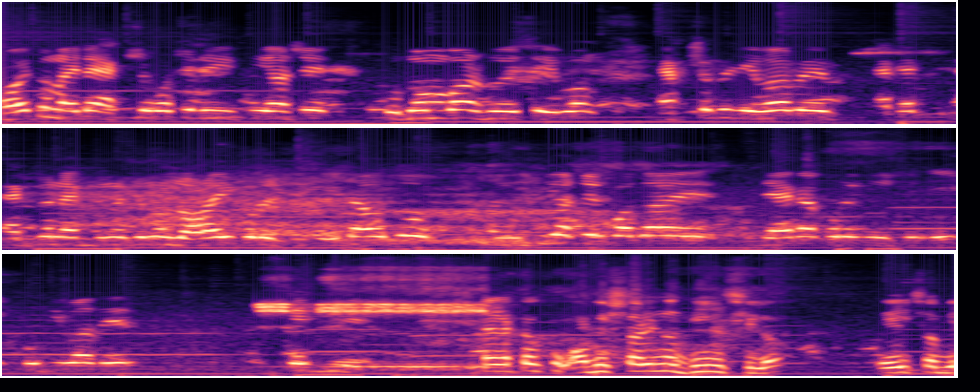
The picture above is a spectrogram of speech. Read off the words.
হয়তো না, এটা একশো বছরের ইতিহাসে প্রথমবার হয়েছে এবং একসাথে যেভাবে এক এক একজন একজনের জন্য লড়াই করেছে, এটাও তো ইতিহাসের পাতায় জায়গা করে নিয়েছে এই প্রতিবাদের একটা খুব অবিস্মরণীয় দিন ছিল। এই ছবি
